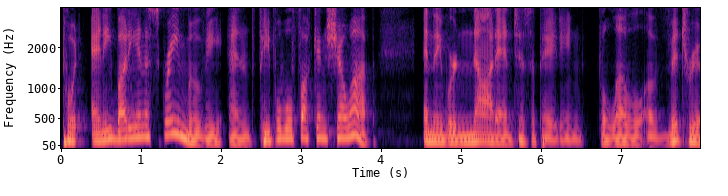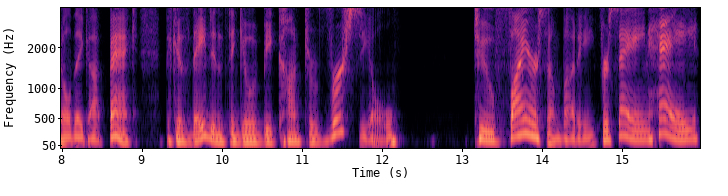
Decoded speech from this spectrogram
put anybody in a Scream movie and people will fucking show up. And they were not anticipating the level of vitriol they got back because they didn't think it would be controversial to fire somebody for saying, hey,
